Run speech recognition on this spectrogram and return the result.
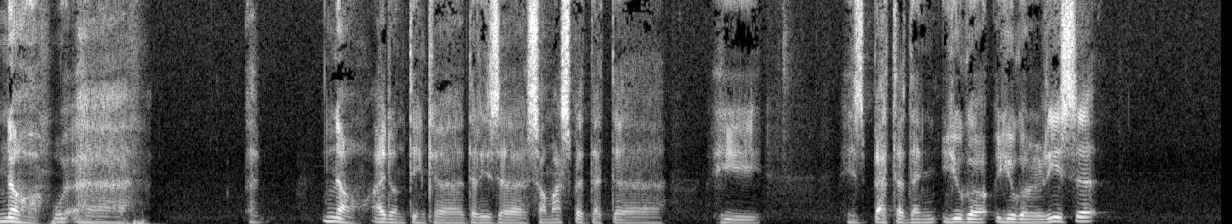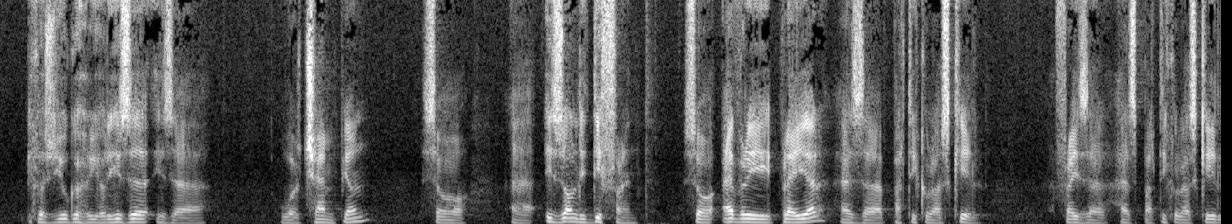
No, uh, uh, no, I don't think uh, there is uh, some aspect that uh, he is better than Hugo Hugo Lloris because Hugo Lloris is a world champion, so uh, it's only different. So every player has a particular skill. Fraser has particular skill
